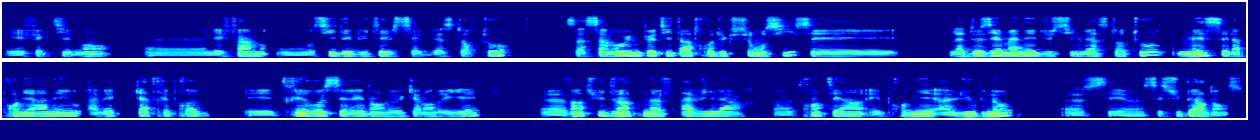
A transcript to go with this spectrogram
Et effectivement, euh, les femmes ont aussi débuté le Sylvester Tour. Ça, ça vaut une petite introduction aussi. C'est la deuxième année du Sylvester Tour, mais c'est la première année avec quatre épreuves et très resserré dans le calendrier. Euh, 28-29 à Villars, euh, 31 et premier à Lubno. Euh, c'est euh, super dense.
